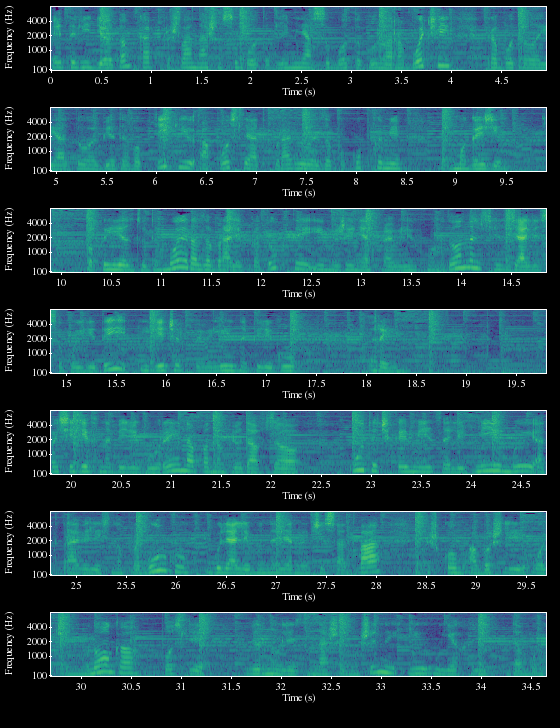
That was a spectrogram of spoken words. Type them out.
Это видео о том, как прошла наша суббота. Для меня суббота была рабочей. Работала я до обеда в аптеке, а после отправилась за покупками в магазин. По приезду домой разобрали продукты, и мы Жене отправили в Макдональдс, взяли с собой еды и вечер провели на берегу Рейна. Посидев на берегу Рейна, понаблюдав за уточками, за людьми, мы отправились на прогулку. Гуляли мы, наверное, часа два. Пешком обошли очень много. После вернулись за нашей машиной и уехали домой.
